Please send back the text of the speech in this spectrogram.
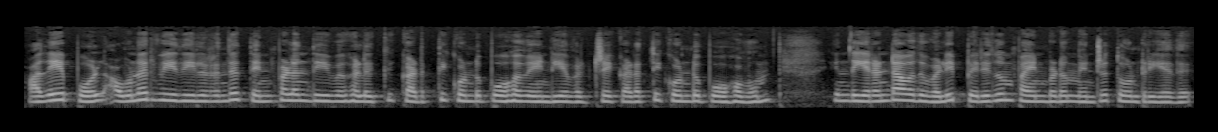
அதேபோல் அவுணர் வீதியிலிருந்து தென்பழந்தீவுகளுக்கு கடத்தி கொண்டு போக வேண்டியவற்றை கடத்தி கொண்டு போகவும் இந்த இரண்டாவது வழி பெரிதும் பயன்படும் என்று தோன்றியது.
